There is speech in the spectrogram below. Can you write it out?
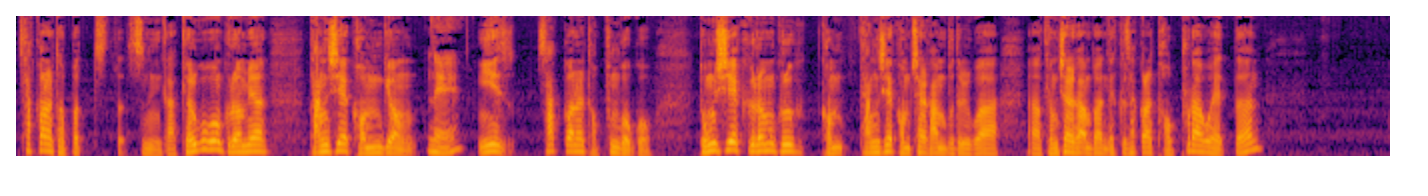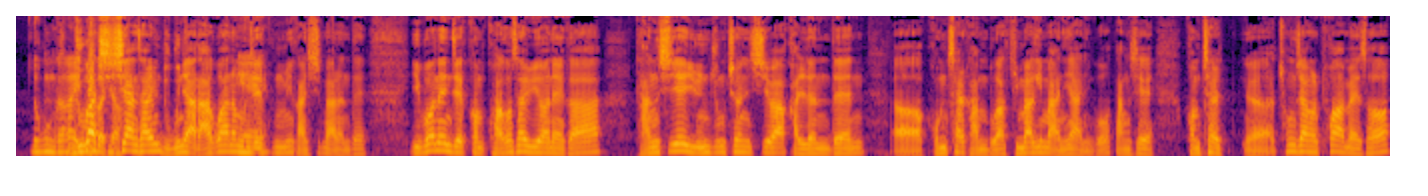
사건을 덮었으니까 결국은 그러면 당시에 검경이 네. 사건을 덮은 거고 동시에 그러면 그 검, 당시에 검찰 간부들과 어, 경찰 간부한테 그 사건을 덮으라고 했던 누군가가 누가 지시한 사람이 누구냐라고 하는 문제에 예. 국민이 관심이 많은데 이번에 이제 과거사위원회가 당시에 윤중천 씨와 관련된 어, 검찰 간부가 김학의만이 아니고 당시에 검찰 어, 총장을 포함해서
